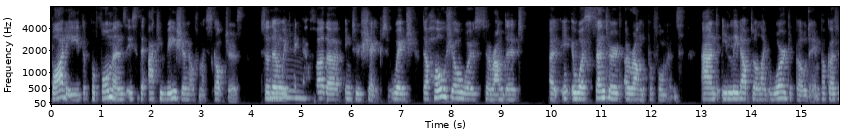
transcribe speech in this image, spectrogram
body, the performance is the activation of my sculptures. So then mm. we take mm. that further into shaped, which the whole show was surrounded, uh, it, it, was centered around the performance. And it lead up to like world building because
